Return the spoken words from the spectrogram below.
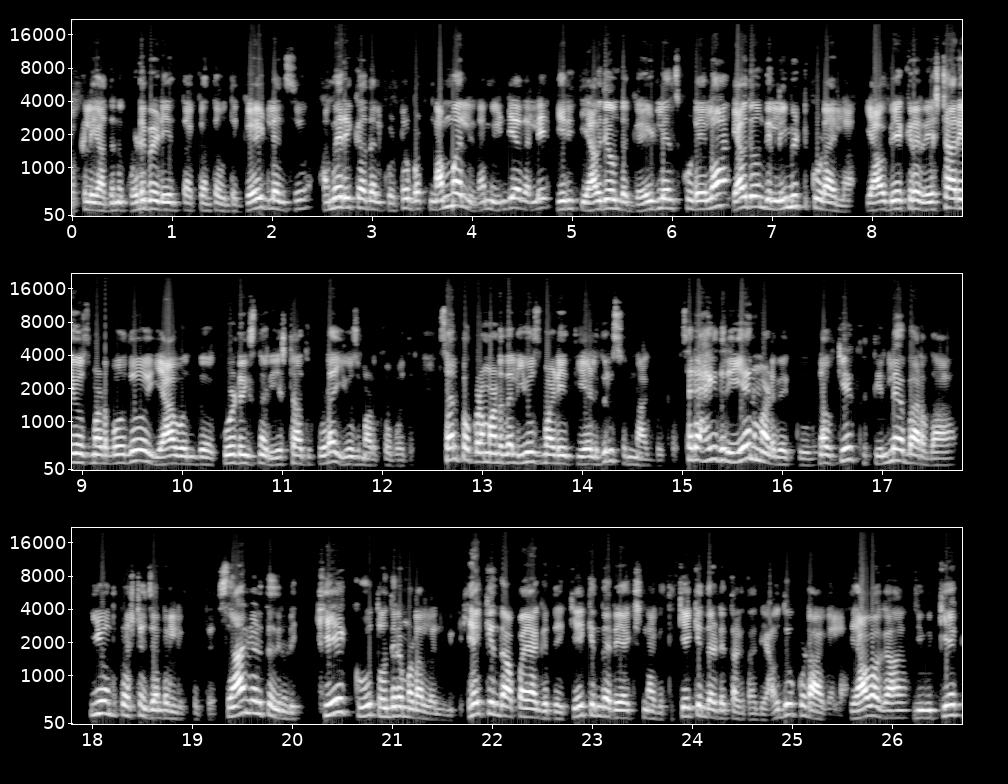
ಮಕ್ಕಳಿಗೆ ಅದನ್ನ ಕೊಡಬೇಡಿ ಅಂತಕ್ಕಂಥ ಒಂದು ಗೈಡ್ ಲೈನ್ಸ್ ಅಮೆರಿಕಾದಲ್ಲಿ ಕೊಟ್ಟರು ಬಟ್ ನಮ್ಮಲ್ಲಿ, ನಮ್ಮ ಇಂಡಿಯಾದಲ್ಲಿ ಈ ರೀತಿ ಯಾವುದೇ ಒಂದು ಗೈಡ್ ಲೈನ್ಸ್ ಕೂಡ ಇಲ್ಲ. ಯಾವುದೇ ಒಂದು ಲಿಮಿಟ್ ಕೂಡ ಇಲ್ಲ. ಯಾವ ಬೇಕರಿ ಎಷ್ಟಾರು ಯೂಸ್ ಮಾಡಬಹುದು ಯಾವ ಒಂದು ಕೂಲ್ ಡ್ರಿಂಕ್ಸ್ನ ಎಷ್ಟಾದ್ರೂ ಕೂಡ ಯೂಸ್ ಮಾಡ್ಕೋಬಹುದು ಸ್ವಲ್ಪ ಪ್ರಮಾಣದಲ್ಲಿ ಯೂಸ್ ಮಾಡಿ ಅಂತ ಹೇಳಿದ್ರು ಸುಮ್ಮನೆ ಆಗ್ಬಿಟ್ರು ಸರಿ, ಹಾಗಿದ್ರೆ ಏನ್ ಮಾಡ್ಬೇಕು? ನಾವು ಕೇಕ್ ತಿನ್ಲೇಬಾರ್ದಾ? ಈ ಒಂದು ಪ್ರಶ್ನೆ ಜನರಲ್ಲಿ ಇರ್ತದೆ ಸೊ ನಾನು ಹೇಳ್ತಾ ಇದ್ದೀನಿ ನೋಡಿ, ಕೇಕ್ ತೊಂದರೆ ಮಾಡಲ್ಲ ನಿಮಗೆ. ಕೇಕ್ ಇಂದ ಅಪಾಯ ಆಗುತ್ತೆ ಕೇಕ್ ಇಂದ ರಿಯಾಕ್ಷನ್ ಆಗುತ್ತೆ ಕೇಕ್ ಇಂದ ಡೆತ್ ಆಗ್ತದೆ ಅದು ಯಾವುದೂ ಕೂಡ ಆಗಲ್ಲ. ಯಾವಾಗ? ನೀವು ಕೇಕ್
